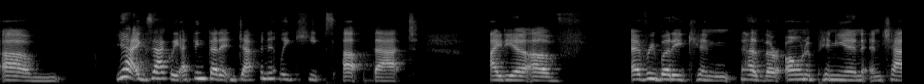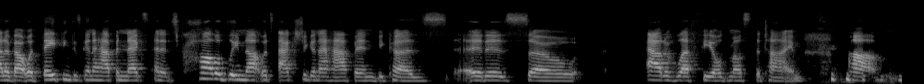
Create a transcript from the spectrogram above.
um yeah, exactly. I think that it definitely keeps up that idea of everybody can have their own opinion and chat about what they think is going to happen next and it's probably not what's actually going to happen because it is so out of left field most of the time um,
